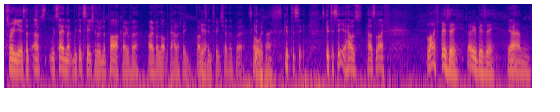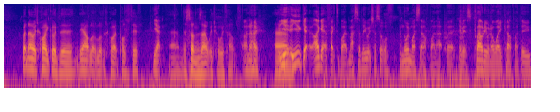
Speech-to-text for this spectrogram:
three years. I, I was, we are saying that we did see each other in the park over over lockdown. I think bumped yeah. into each other, but it's good, always nice. It's good to see. It's good to see you. How's how's life? Life's busy, very busy. Yeah. Um, but no, it's quite good. The the outlook looks quite positive. Yeah. Um, the sun's out, which always helps. I know. Um, you, you, get I get affected by it massively, which I sort of annoy myself by that. But if it's cloudy when I wake up, I do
